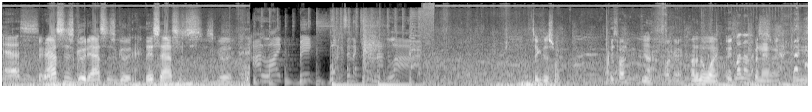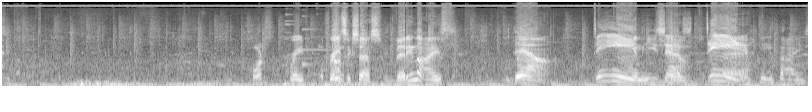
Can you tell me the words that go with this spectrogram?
ass. Ass is good. Ass is good. This ass is, is good. I like big butts and I cannot lie. Take this one. This one? Yeah. Okay. I don't know why. It's Banana. banana. Easy. Horse? Great. Great success. Very nice. Down. Damn, he says, damn. nice.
